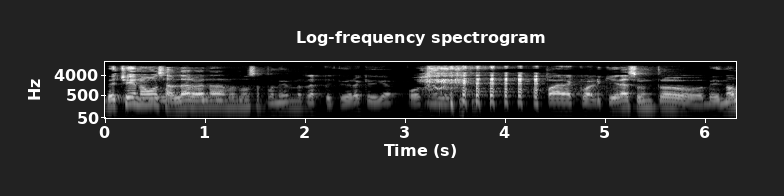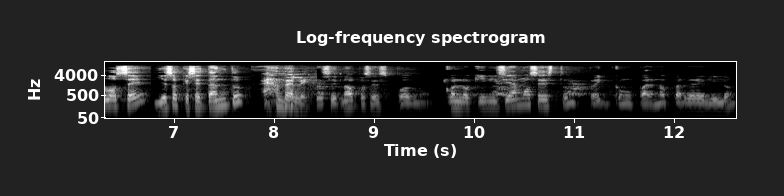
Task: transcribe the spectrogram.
De hecho, ya no vamos a hablar, ¿verdad? nada más vamos a poner una repetidora que diga postmología. para cualquier asunto de no lo sé, y eso que sé tanto, Ándale. decir, no, pues es posmo. Con lo que iniciamos esto, pues, como para no perder el hilo,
